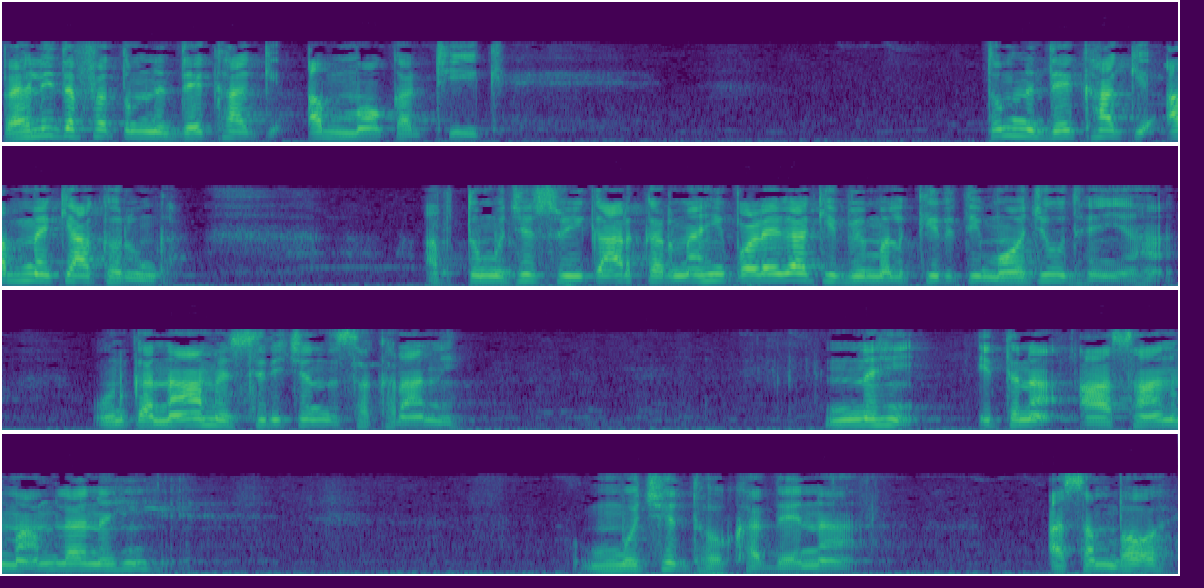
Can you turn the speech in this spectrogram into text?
पहली दफ़ा तुमने देखा कि अब मौका ठीक है। तुमने देखा कि अब मैं क्या करूँगा? अब तो मुझे स्वीकार करना ही पड़ेगा कि विमल कीर्ति मौजूद है यहाँ। उनका नाम है श्रीचंद सखरानी। नहीं, इतना आसान मामला नहीं है। मुझे धोखा देना असंभव है।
